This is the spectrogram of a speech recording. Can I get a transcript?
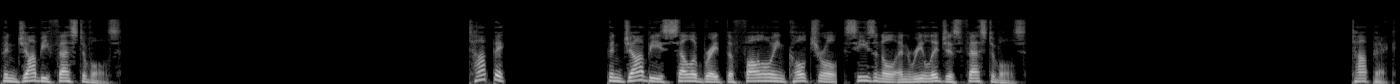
Punjabi festivals Punjabis celebrate the following cultural, seasonal and religious festivals. Topic:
